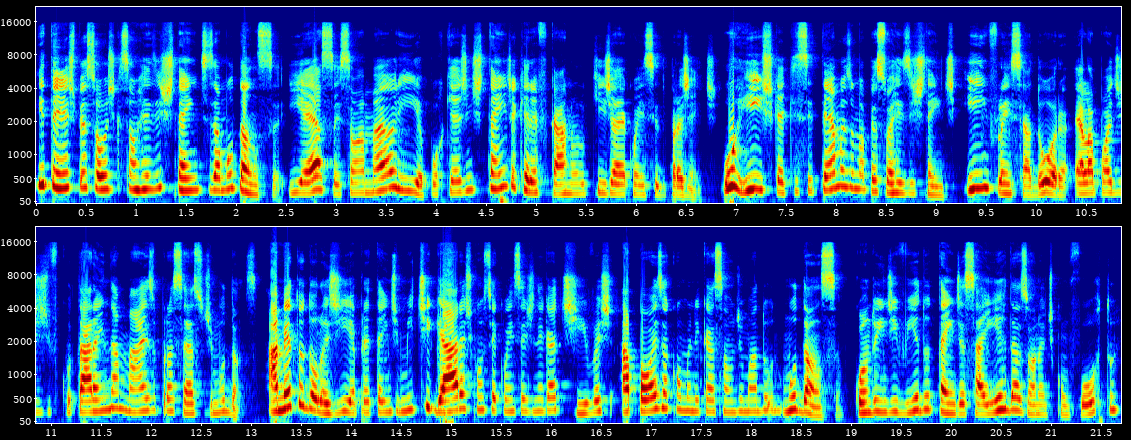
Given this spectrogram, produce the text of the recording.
e tem as pessoas que são resistentes à mudança. E essas são a maioria, porque a gente tende a querer ficar no que já é conhecido para gente. O risco é que, se temos uma pessoa resistente e influenciadora, ela pode dificultar ainda mais o processo de mudança. A metodologia pretende mitigar as consequências negativas após a comunicação de uma uma mudança, quando o indivíduo tende a sair da zona de conforto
